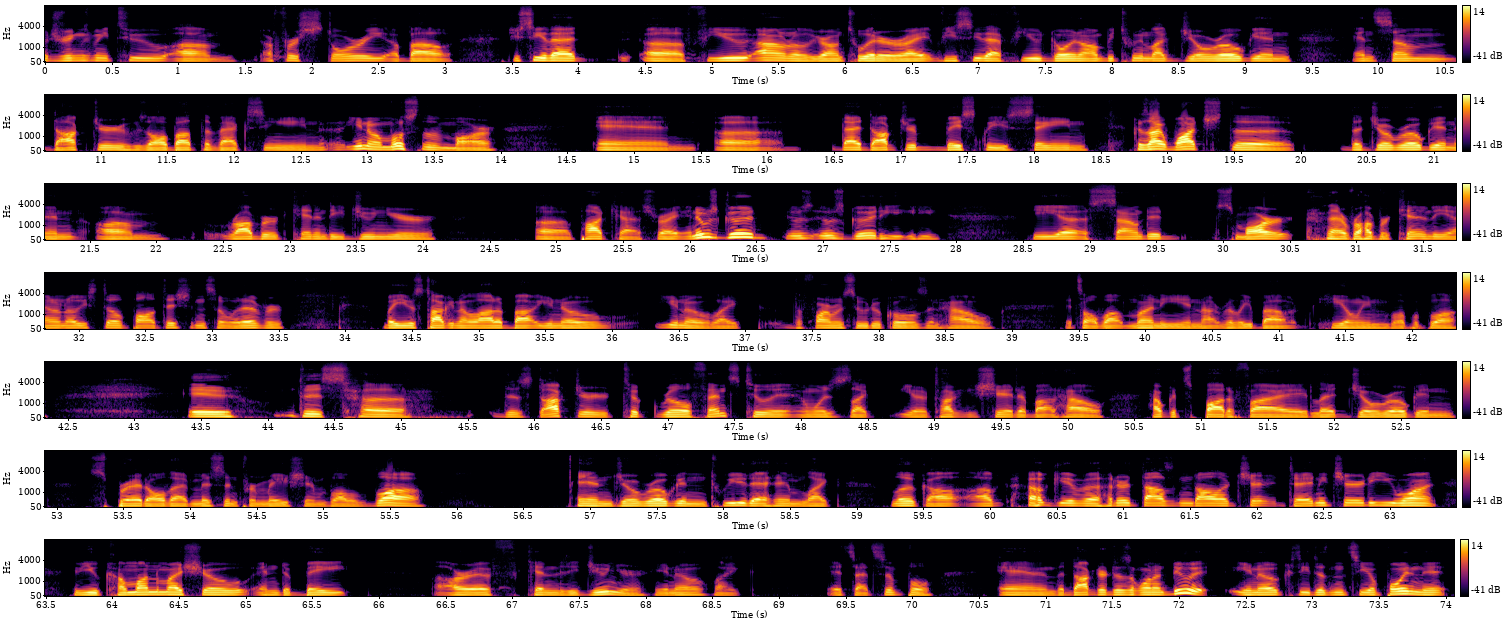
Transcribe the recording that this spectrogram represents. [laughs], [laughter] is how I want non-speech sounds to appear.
which brings me to um, our first story about. Do you see that uh, feud? I don't know if you're on Twitter, right? If you see that feud going on between like Joe Rogan and some doctor who's all about the vaccine, uh, you know, most of them are, and uh, that doctor basically saying because I watched the the Joe Rogan and um, Robert Kennedy Jr. Uh, podcast, right? And it was good. It was it was good. He he he uh, sounded smart [laughs] that Robert Kennedy. I don't know, he's still a politician, so whatever. But he was talking a lot about, you know, you know, like the pharmaceuticals and how it's all about money and not really about healing, blah blah blah. And this uh this doctor took real offense to it and was like, you know, talking shit about how how could Spotify let Joe Rogan spread all that misinformation, blah blah blah. And Joe Rogan tweeted at him like, look, I'll I'll [laughs] I'll give a hundred thousand dollar to any charity you want if you come onto my show and debate RF Kennedy Jr. You know, like it's that simple. And the doctor doesn't want to do it, you know, because he doesn't see a point in it.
